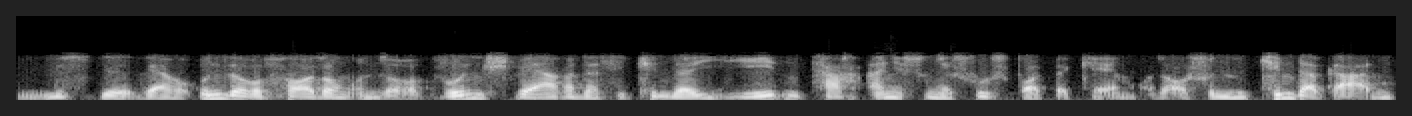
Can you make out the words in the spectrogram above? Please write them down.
müsste, wäre unsere Forderung, unser Wunsch wäre, dass die Kinder jeden Tag eine Stunde Schulsport bekämen oder auch schon im Kindergarten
